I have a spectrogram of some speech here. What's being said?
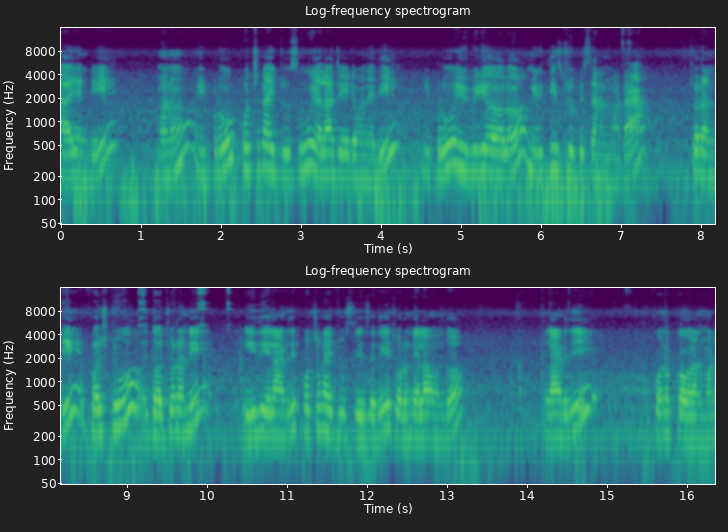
హాయ్ అండి. మనం ఇప్పుడు పుచ్చకాయ జ్యూసు ఎలా చేయడం అనేది ఇప్పుడు ఈ వీడియోలో మీకు తీసి చూపిస్తానమాట చూడండి ఫస్ట్ ఇదో చూడండి ఇది ఇలాంటిది పుచ్చకాయ జ్యూస్ తీసేది. చూడండి ఎలా ఉందో. ఇలాంటిది కొనుక్కోవాలన్నమాట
